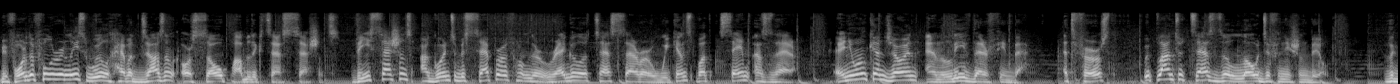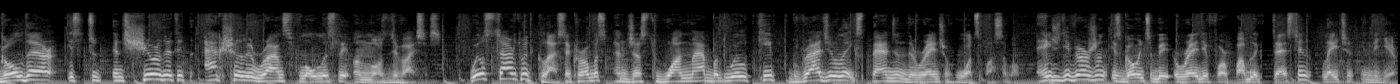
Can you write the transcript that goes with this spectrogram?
Before the full release, we'll have a dozen or so public test sessions. These sessions are going to be separate from the regular test server weekends, but same as there. Anyone can join and leave their feedback. At first, we plan to test the low-definition build. The goal there is to ensure that it actually runs flawlessly on most devices. We'll start with classic robots and just one map, but we'll keep gradually expanding the range of what's possible. HD version is going to be ready for public testing later in the year.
